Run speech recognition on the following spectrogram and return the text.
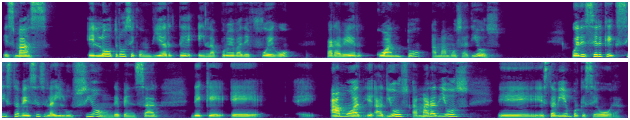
Es más, el otro se convierte en la prueba de fuego para ver cuánto amamos a Dios. Puede ser que exista a veces la ilusión de pensar de que eh, eh, amo a, Dios, amar a Dios está bien porque se ora.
